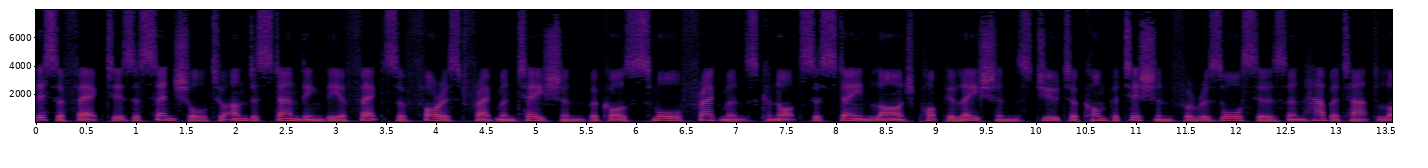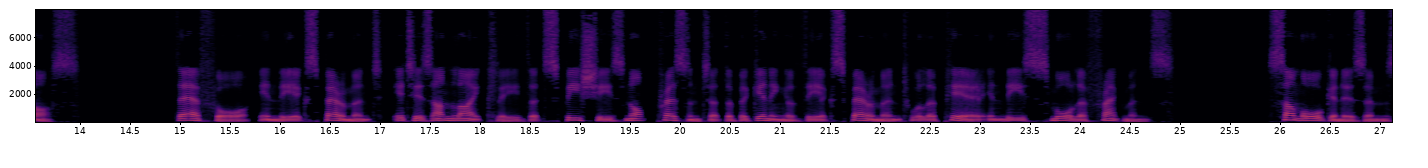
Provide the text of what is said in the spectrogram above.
This effect is essential to understanding the effects of forest fragmentation because small fragments cannot sustain large populations due to competition for resources and habitat loss. Therefore, in the experiment, it is unlikely that species not present at the beginning of the experiment will appear in these smaller fragments. Some organisms,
